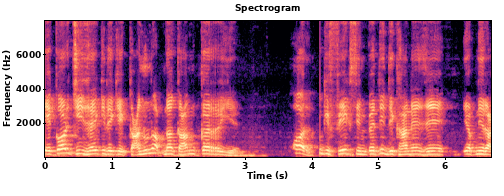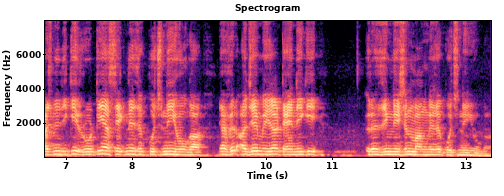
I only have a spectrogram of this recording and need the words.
एक और चीज़ है कि देखिए, कानून अपना काम कर रही है और क्योंकि फेक सिंपैथी दिखाने से, या अपनी राजनीति की रोटियाँ सेकने से कुछ नहीं होगा, या फिर अजय मेरा टहनी की रेजिग्नेशन मांगने से कुछ नहीं होगा।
